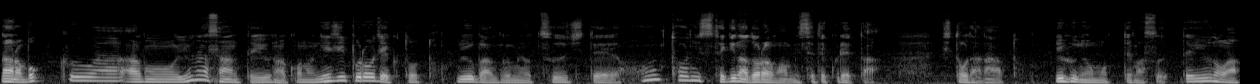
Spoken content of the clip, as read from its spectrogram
だから僕はあのユナさんっていうのはこの「二次プロジェクト」という番組を通じて本当に素敵なドラマを見せてくれた人だなというふうに思ってます。っていうのは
